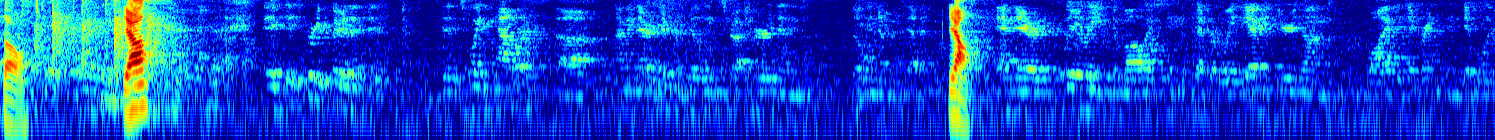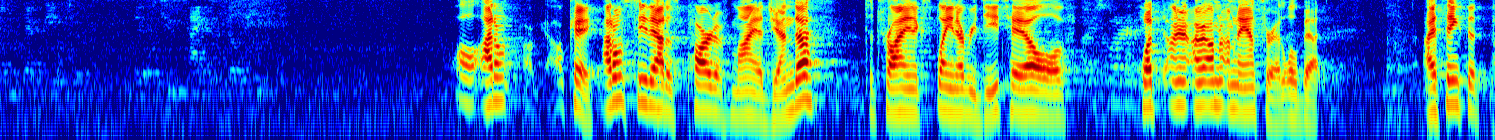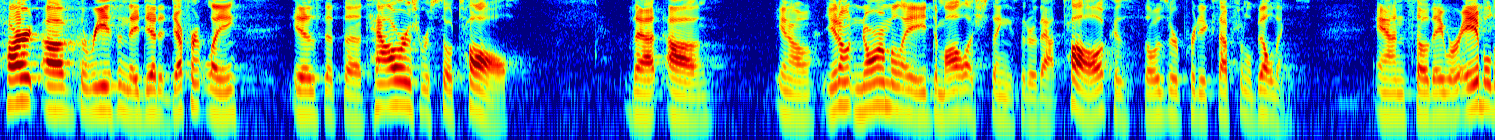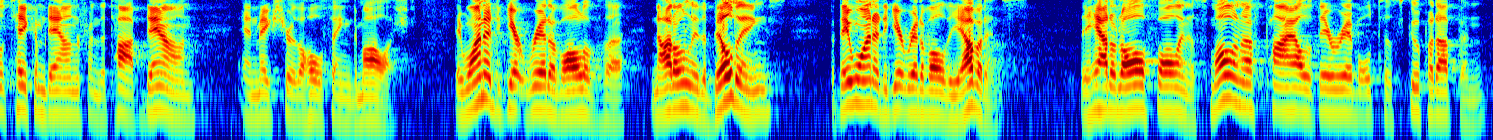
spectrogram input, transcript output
So, yeah? It's, it's pretty clear that the, the Twin Towers, uh, I mean, they're a different building structure than building number seven. Yeah. And they're clearly demolished in separate ways. Do you have any theories on why the difference in demolition techniques with the two types of buildings? Well, I don't, okay, I don't see that as part of my agenda to try and explain every detail of what, I, I'm, I'm going to answer it a little bit. I think that part of the reason they did it differently is that the towers were so tall that, uh, you know, you don't normally demolish things that are that tall because those are pretty exceptional buildings. And so they were able to take them down from the top down and make sure the whole thing demolished. They wanted to get rid of all of the, not only the buildings, but they wanted to get rid of all the evidence. They had it all fall in a small enough pile that they were able to scoop it up and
